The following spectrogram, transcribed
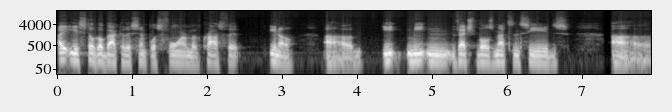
I, you still go back to the simplest form of CrossFit. You know, um, eat meat and vegetables, nuts and seeds, uh,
